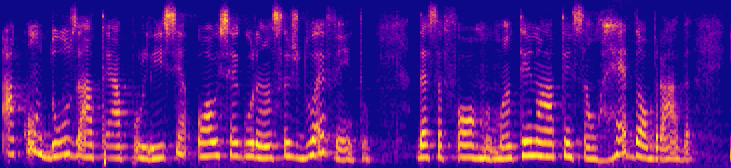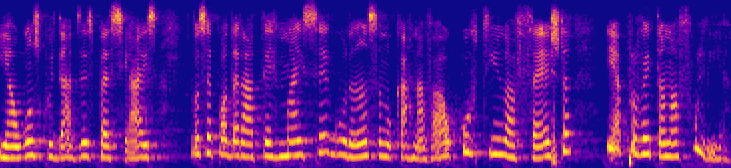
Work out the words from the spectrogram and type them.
a conduza até a polícia ou aos seguranças do evento. Dessa forma, mantendo a atenção redobrada e alguns cuidados especiais, você poderá ter mais segurança no carnaval, curtindo a festa e aproveitando a folia.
